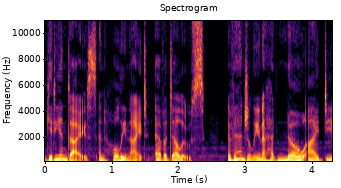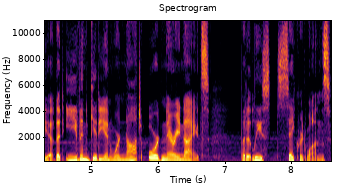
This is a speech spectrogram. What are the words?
Gideon Dice and Holy Knight Eva Delus. Evangelina had no idea that Eve and Gideon were not ordinary knights, but at least sacred ones.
